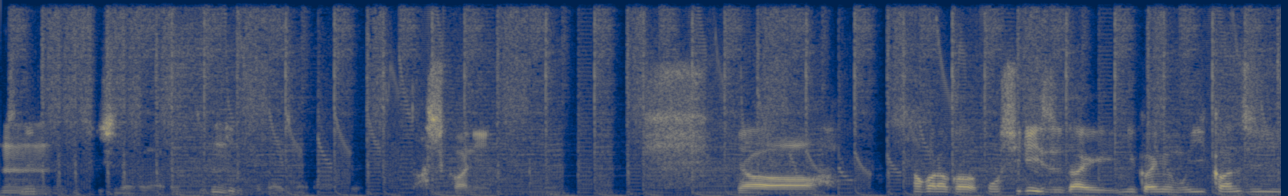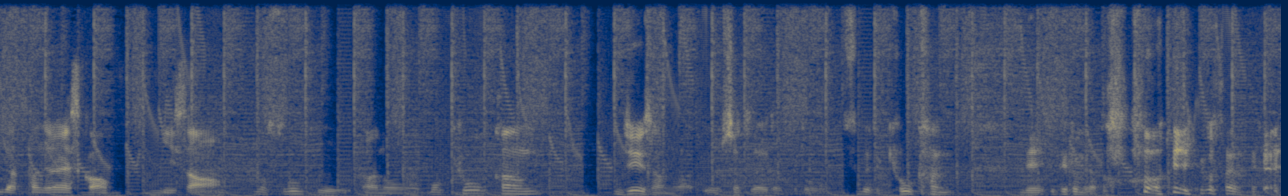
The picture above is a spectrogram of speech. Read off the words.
うん。意識しながらやっていくことが大事なのかなと。確かに。いやー、なかなかこうシリーズ第2回目もいい感じやったんじゃないですか、うん E さん。もうすごくあのもう共感 J さんがおっしゃっていただいたことを全て共感で受け止めたということなんで、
